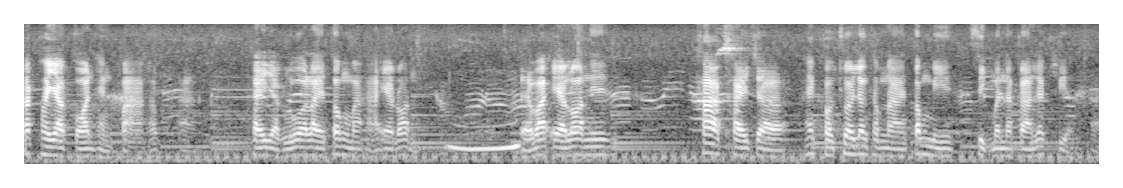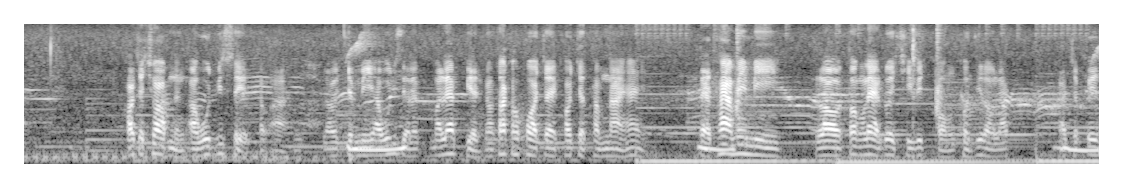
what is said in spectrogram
นักพยากรณ์แห่งป่าครับอ่าใครอยากรู้อะไรต้องมาหาแอรอนอืมแต่ว่าแอรอนนี้ถ้าใครจะให้เขาช่วยเรื่องทำนายต้องมีสิ่งบรรณาการแลกเปลี่ยนอ่าเขาจะชอบหนึ่งอาวุธวิเศษครับอ่าเราจะมีอาวุธวิเศษอะไรมาแลกเปลี่ยนเขาถ้าเขาพอใจเขาจะทำนายให้ แต่ถ้าไม่มี เราต้องแลกด้วยชีวิตของคนที่เรารัก อาจจะเป็น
